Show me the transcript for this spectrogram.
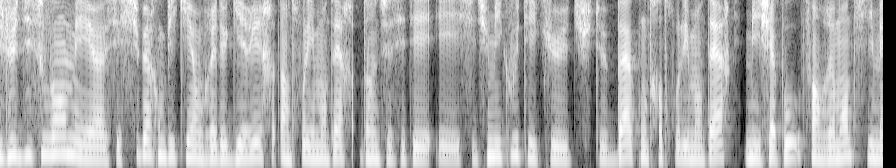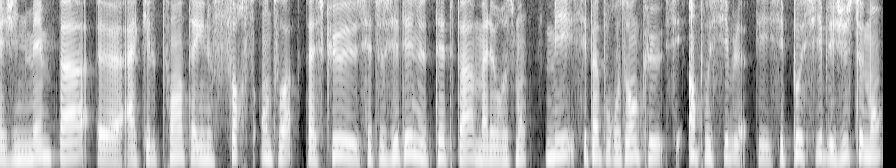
Je le dis souvent, mais euh, c'est super compliqué en vrai de guérir d'un trouble alimentaire dans une société. Et si tu m'écoutes et que tu te bats contre un trouble alimentaire, mes chapeaux, enfin vraiment, t'imagines même pas euh, à quel point t'as une force en toi, parce que cette société ne t'aide pas malheureusement. Mais c'est pas pour autant que c'est impossible, c'est possible et justement,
